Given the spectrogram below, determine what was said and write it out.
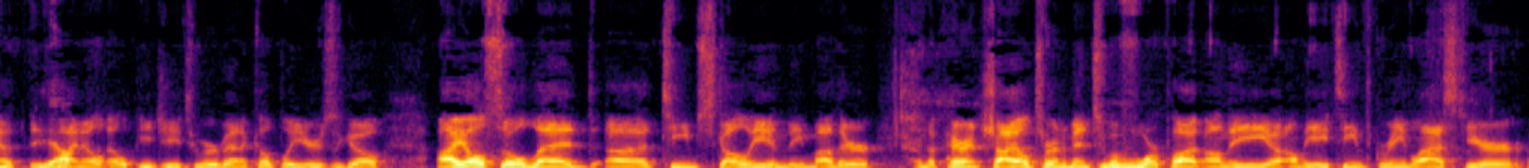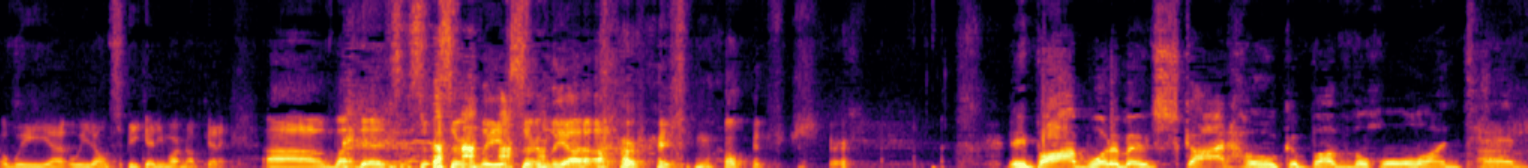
at the Yeah. final LPGA Tour event a couple of years ago. I also led uh, Team Scully in the mother and the parent-child tournament to a Mm. four putt on the uh, on the 18th green last year. We uh, we don't speak anymore. No, I'm kidding. Um, but uh, c- certainly certainly a heartbreaking moment for sure. Hey Bob, what about Scott Hoch above the hole on ten?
